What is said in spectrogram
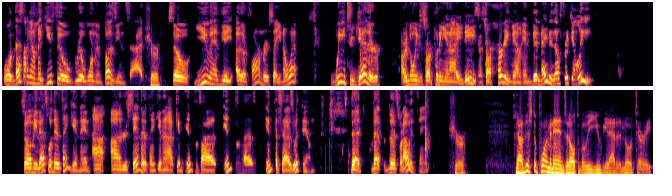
Well, that's not going to make you feel real warm and fuzzy inside. Sure. So you and the other farmers say, you know what? We together are going to start putting in IEDs and start hurting them, and then maybe they'll freaking leave. So I mean, that's what they're thinking, and I, I understand their thinking, and I can emphasize, emphasize, emphasize with them that that that's what I would think. Sure. Now this deployment ends, and ultimately you get out of the military.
